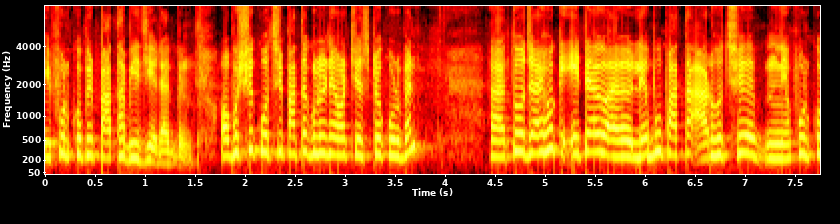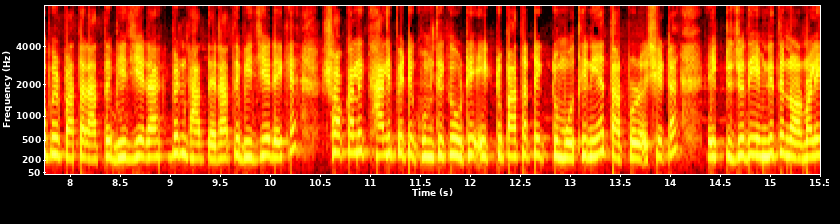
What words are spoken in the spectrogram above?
এই ফুলকপির পাতা ভিজিয়ে রাখবেন। অবশ্যই কচি পাতাগুলো নেওয়ার চেষ্টা করবেন। তো যাই হোক, এটা লেবু পাতা আর হচ্ছে ফুলকপির পাতা রাতে ভিজিয়ে রাখবেন, ভাতে, রাতে ভিজিয়ে রেখে সকালে খালি পেটে ঘুম থেকে উঠে একটু পাতাটা একটু মথে নিয়ে তারপর সেটা একটু যদি এমনিতে নর্মালি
